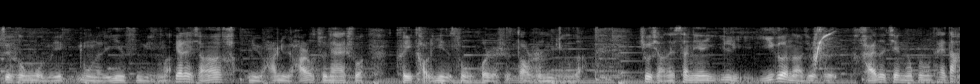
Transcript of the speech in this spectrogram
最后我们用了印思明了。原来想要女孩，女孩我昨天还说可以考虑印送或者是到什么名字，就想那三年以里。一个呢就是孩子间隔不能太大，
